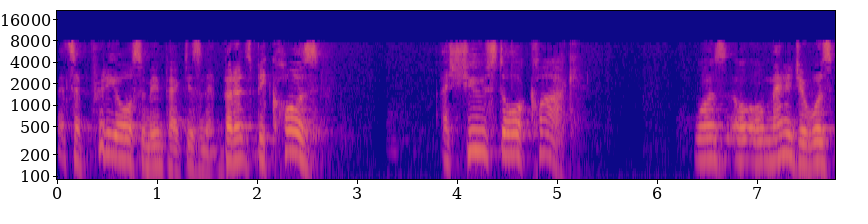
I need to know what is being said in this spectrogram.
that's a pretty awesome impact, isn't it? But it's because a shoe store clerk was, or, or manager was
